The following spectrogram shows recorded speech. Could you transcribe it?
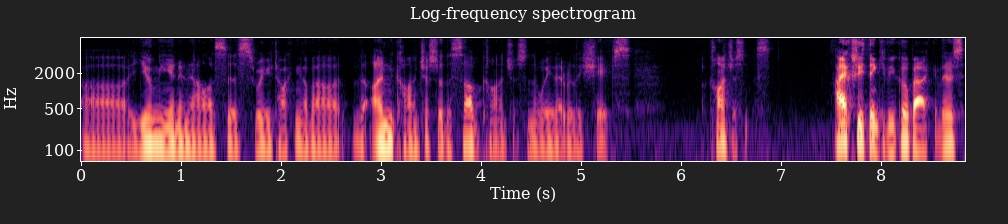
uh, Jungian analysis, where you're talking about the unconscious or the subconscious and the way that really shapes consciousness. I actually think if you go back, there's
